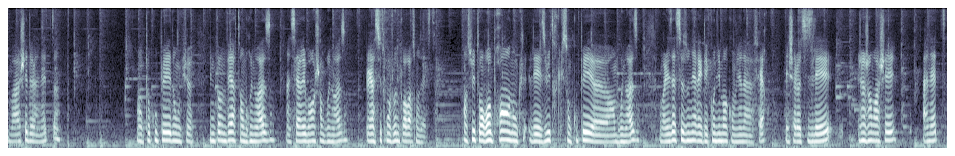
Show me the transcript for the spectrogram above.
On va hacher de la nette. On peut couper donc une pomme verte en brunoise, un céleri branche en brunoise et un citron jaune pour avoir son zeste. Ensuite, on reprend donc les huîtres qui sont coupées euh, en brunoise. On va les assaisonner avec les condiments qu'on vient de faire. Échalotes ciselées, gingembre haché, aneth.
